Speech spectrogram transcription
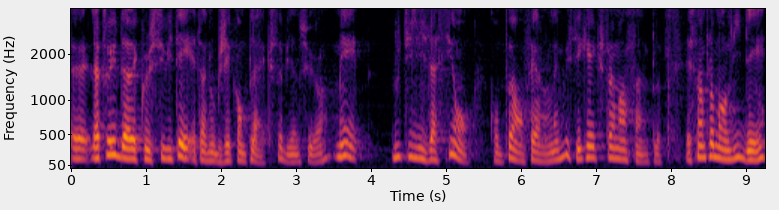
Euh, la théorie de la récursivité est un objet complexe, bien sûr, mais l'utilisation qu'on peut en faire en linguistique est extrêmement simple. Et simplement l'idée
